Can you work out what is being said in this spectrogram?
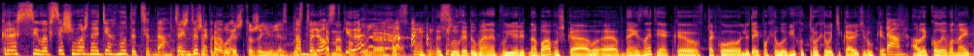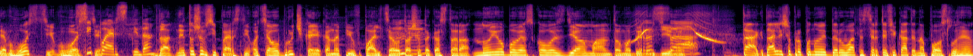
красиве, все, що можна одягнути, це да. Це їм ж ти дуже така подобається. будеш теж, Юля, з блистинками бльостки, да? бабуля. Слухайте, у мене двоюрідна бабушка. е, В неї, знаєте, як е, в такого людей похилого віку трохи отікають руки. Так. Але коли вона йде в гості, в гості. Всі персні, да? Да, не то, що всі персні, оця обручка, яка на півпальця, ота що така стара, ну і обов'язково з діамантом один вдіне. Краса. Так, далі ще пропонують дарувати сертифікати на послуги.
